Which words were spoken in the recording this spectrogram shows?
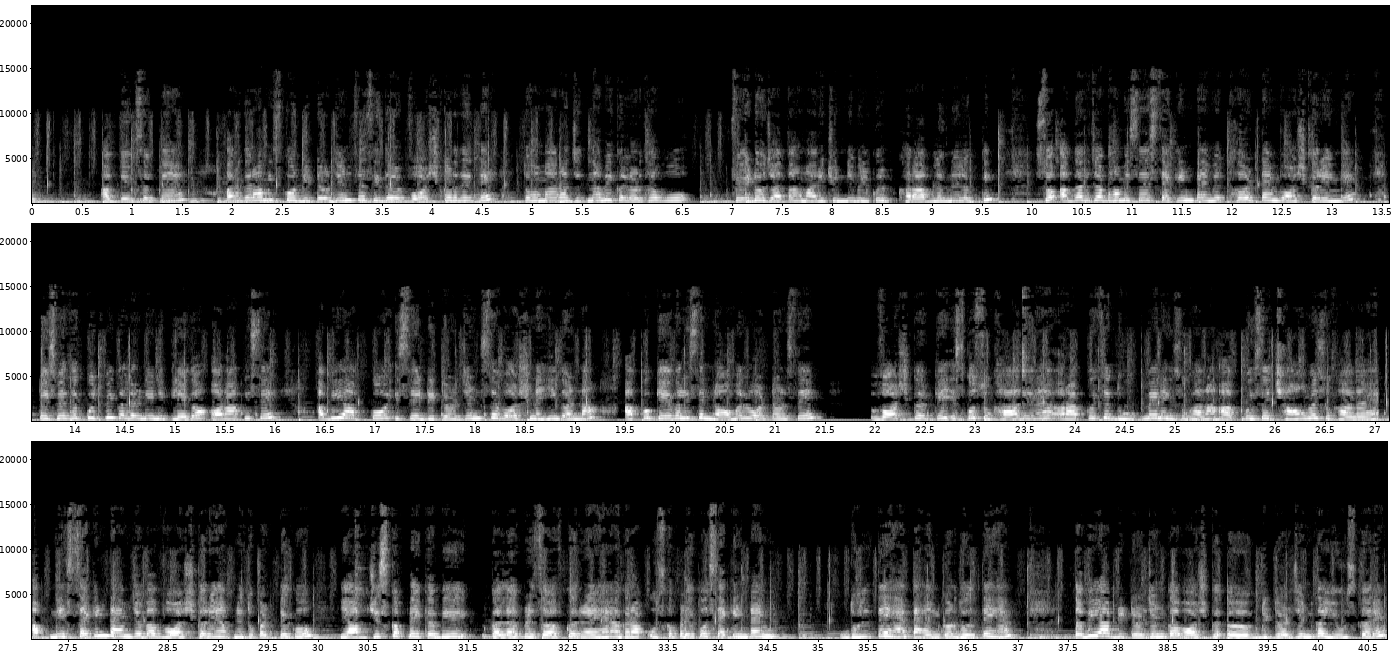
आप देख सकते हैं। और अगर हम इसको डिटर्जेंट से सीधे वॉश कर देते तो हमारा जितना भी कलर था, वो फेड हो जाता, हमारी चुन्नी बिल्कुल खराब लगने लगती। सो अगर जब हम इसे सेकेंड टाइम या थर्ड टाइम वॉश करेंगे तो इसमें से कुछ भी कलर नहीं निकलेगा। और आप इसे, अभी आपको इसे डिटर्जेंट से वॉश नहीं करना, आपको केवल इसे नॉर्मल वाटर से वॉश करके इसको सुखा देना है और आपको इसे धूप में नहीं सुखाना, आपको इसे छाव में सुखाना है। अपने सेकंड टाइम जब आप वॉश करें अपने दुपट्टे को, या आप जिस कपड़े का भी कलर प्रिजर्व कर रहे हैं, अगर आप उस कपड़े को सेकंड टाइम धुलते हैं, पहनकर धुलते हैं, तभी आप डिटर्जेंट का वॉश डिटर्जेंट का यूज़ करें।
